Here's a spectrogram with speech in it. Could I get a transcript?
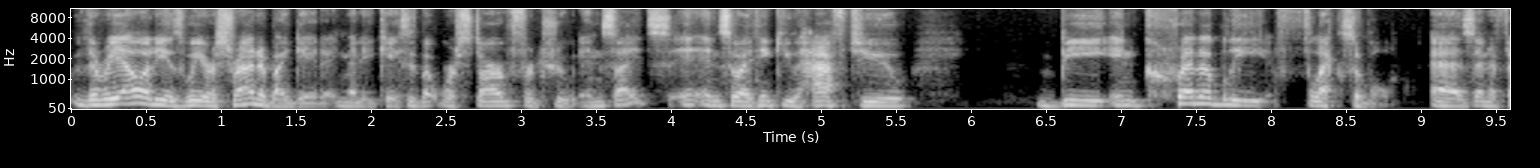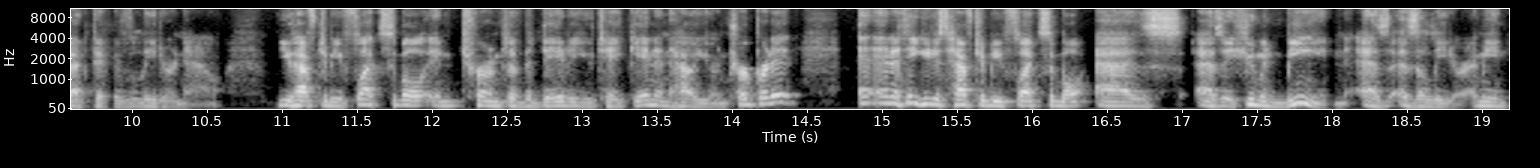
the reality is we are surrounded by data in many cases, but we're starved for true insights. And so I think you have to be incredibly flexible as an effective leader now. You have to be flexible in terms of the data you take in and how you interpret it. And I think you just have to be flexible as as a human being, as as a leader. I mean,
